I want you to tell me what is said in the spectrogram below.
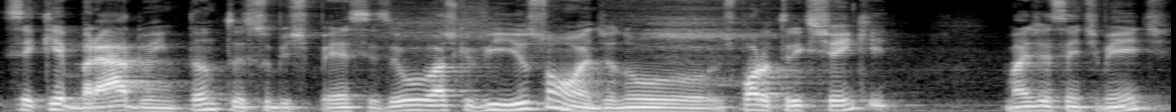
ser quebrado em tantas subespécies. Eu acho que vi isso onde? No Sporotrix shank, mais recentemente.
